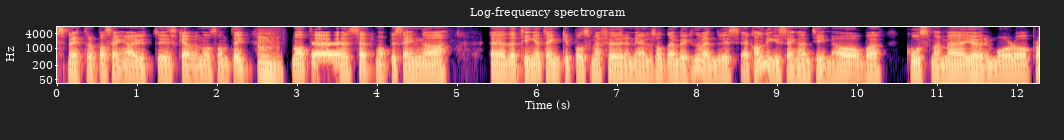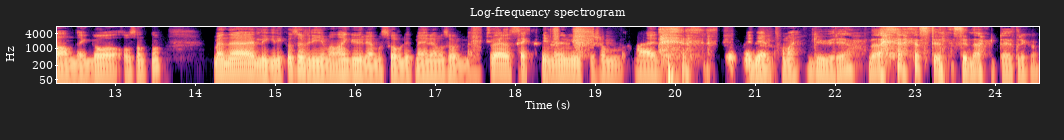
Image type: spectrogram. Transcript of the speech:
spretter opp av senga ut i skauen og sånne ting, Mm. men at jeg setter meg opp i senga Det er ting jeg tenker på som jeg fører ned eller sånt. Jeg ikke nødvendigvis Jeg kan ligge i senga en time og bare kose meg med gjøremål og planlegge og, og sånt noe. Men jeg ligger ikke og så vrir meg Nei, guri, jeg må sove litt mer, jeg må sove litt mer. Så det er jo seks timer virker som er ideelt for meg. Guri, ja. Det er en stund siden jeg har hørt det uttrykket.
